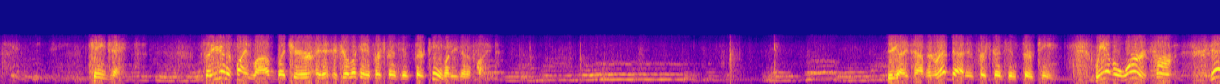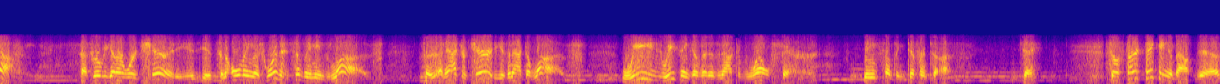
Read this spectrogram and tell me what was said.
King James. So you're going to find love, but you're, if you're looking at 1 Corinthians 13, what are you going to find? You guys haven't read that in 1 Corinthians 13. We have a word for, yeah, that's where we get our word charity. It's an Old English word that simply means love. So an act of charity is an act of love. We, we think of it as an act of welfare. It means something different to us. Okay? So start thinking about this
